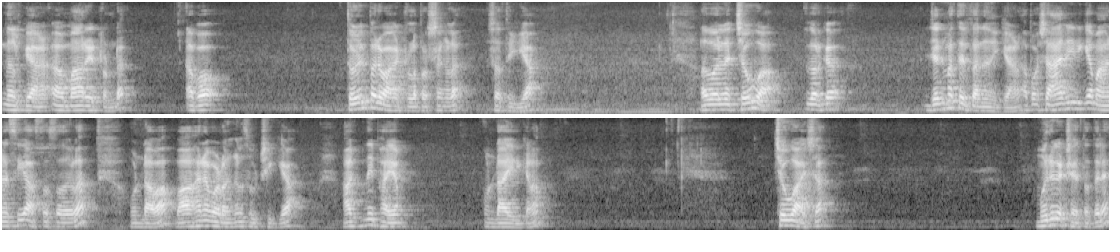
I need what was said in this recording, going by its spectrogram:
നിൽക്കുകയാണ് മാറിയിട്ടുണ്ട്. അപ്പോൾ തൊഴിൽപരമായിട്ടുള്ള പ്രശ്നങ്ങൾ ശ്രദ്ധിക്കുക. അതുപോലെ തന്നെ ചൊവ്വ ഇവർക്ക് ജന്മത്തിൽ തന്നെ നിൽക്കുകയാണ്. അപ്പോൾ ശാരീരിക മാനസിക അസ്വസ്ഥതകൾ ഉണ്ടാവാം. വാഹനപടങ്ങൾ സൂക്ഷിക്കുക. അഗ്നിഭയം ഉണ്ടായിരിക്കണം. ചൊവ്വാഴ്ച മുരുകക്ഷേത്രത്തിൽ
